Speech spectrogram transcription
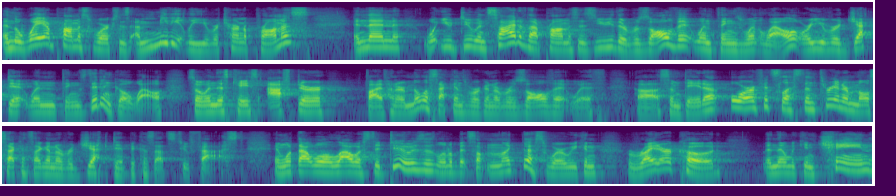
And the way a promise works is immediately you return a promise, and then what you do inside of that promise is you either resolve it when things went well or you reject it when things didn't go well. So in this case, after 500 milliseconds, we're going to resolve it with uh, some data. Or if it's less than 300 milliseconds, I'm going to reject it because that's too fast. And what that will allow us to do is a little bit something like this, where we can write our code, and then we can chain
